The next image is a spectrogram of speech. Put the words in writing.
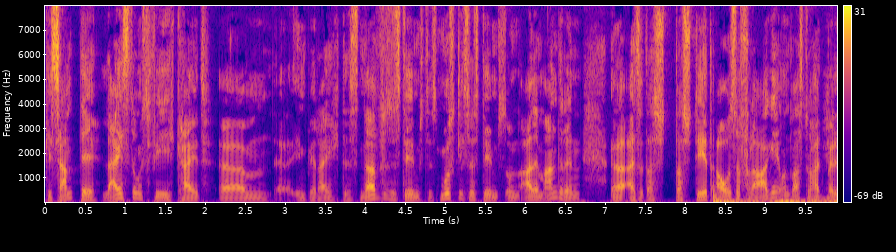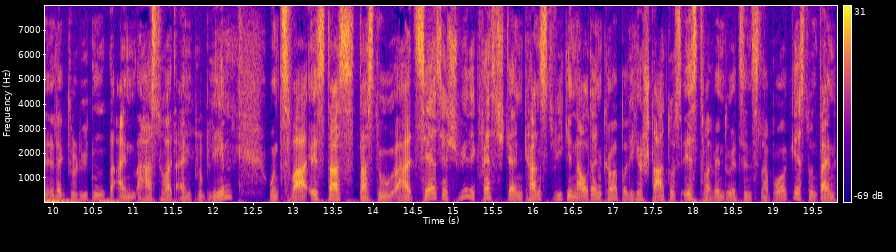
gesamte Leistungsfähigkeit ähm, äh, im Bereich des Nervensystems, des Muskelsystems und allem anderen, äh, also das, das steht außer Frage. Und was du halt bei den Elektrolyten, ein, hast du halt ein Problem. Und zwar ist das, dass du halt sehr, sehr schwierig feststellen kannst, wie genau dein körperlicher Status ist. Weil wenn du jetzt ins Labor gehst und deinen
